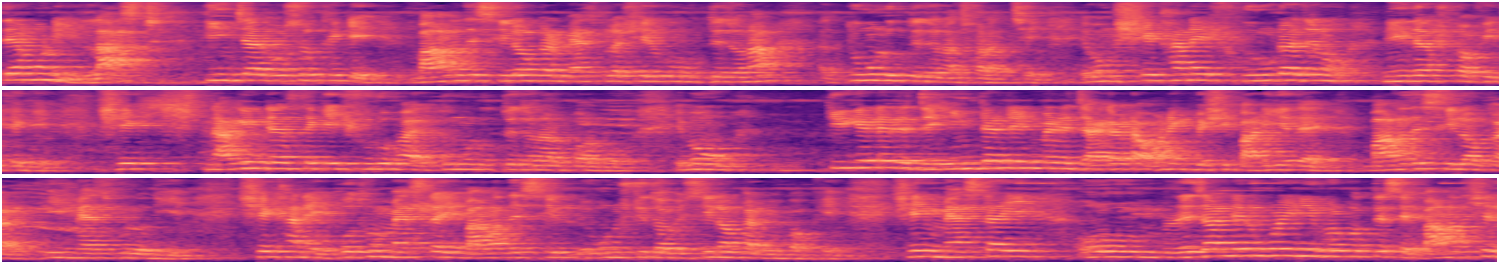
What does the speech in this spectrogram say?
তেমনই লাস্ট তিন চার বছর থেকে বাংলাদেশ, শ্রীলঙ্কার ম্যাচগুলো সেরকম উত্তেজনা, তুমুল উত্তেজনা ছড়াচ্ছে। এবং সেখানে শুরুটা যেন নির্দাস ট্রফি থেকে। সে নাগিন ড্যান্স থেকেই শুরু হয় তুমুল উত্তেজনার পর্ব। এবং ক্রিকেটের যে এন্টারটেনমেন্টের জায়গাটা অনেক বেশি বাড়িয়ে দেয় বাংলাদেশ শ্রীলঙ্কার এই ম্যাচগুলো দিয়ে। সেখানে প্রথম ম্যাচটাই বাংলাদেশ অনুষ্ঠিত হবে শ্রীলঙ্কার বিপক্ষে। সেই ম্যাচটাই রেজাল্টের উপরেই নির্ভর করতেছে বাংলাদেশের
